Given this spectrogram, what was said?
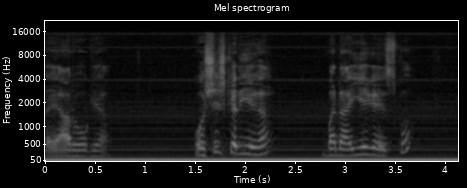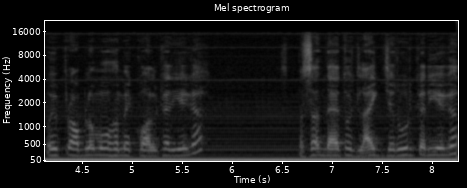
तैयार हो गया। कोशिश करिएगा, बनाइएगा इसको, कोई प्रॉब्लम हो हमें कॉल करिएगा, पसंद आए तो लाइक ज़रूर करिएगा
